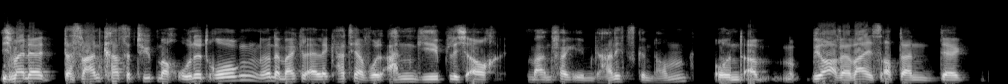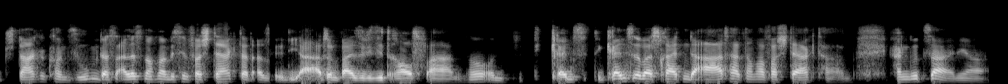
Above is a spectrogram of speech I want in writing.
ich meine, das waren krasse Typen auch ohne Drogen. Ne? Der Michael Alec hat ja wohl angeblich auch am Anfang eben gar nichts genommen. Und ähm, ja, wer weiß, ob dann der starke Konsum das alles noch mal ein bisschen verstärkt hat, also die Art und Weise, wie sie drauf waren ne? und die, Grenz, die grenzüberschreitende Art halt noch mal verstärkt haben. Kann gut sein, ja.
